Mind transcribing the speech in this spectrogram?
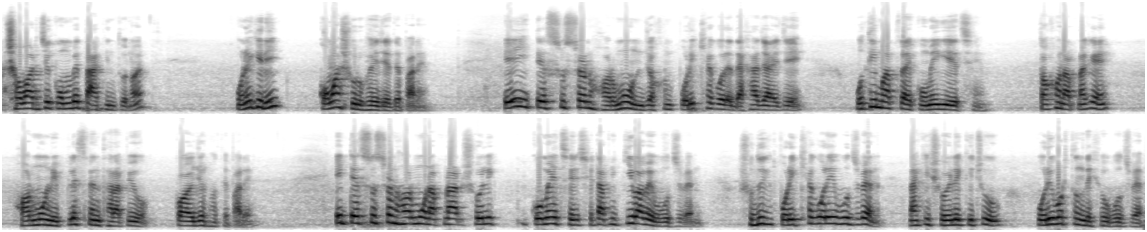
সবার যে কমবে তা কিন্তু নয় অনেকেরই কমা শুরু হয়ে যেতে পারে। এই টেস্টোস্টেরন হরমোন যখন পরীক্ষা করে দেখা যায় যে অতিমাত্রায় কমে গিয়েছে, তখন আপনাকে হরমোন রিপ্লেসমেন্ট থেরাপিও প্রয়োজন হতে পারে। এই টেস্টোস্টেরন হরমোন আপনার শরীরে কমেছে সেটা আপনি কীভাবে বুঝবেন? শুধু কি পরীক্ষা করেই বুঝবেন? নাকি শরীরে কিছু পরিবর্তন দেখেও বুঝবেন?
